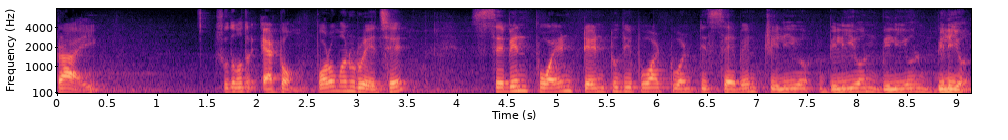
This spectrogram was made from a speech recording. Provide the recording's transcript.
প্রায় শুধুমাত্র অ্যাটম পরমাণু রয়েছে seven point ten to the power twenty seven trillion billion billion billion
